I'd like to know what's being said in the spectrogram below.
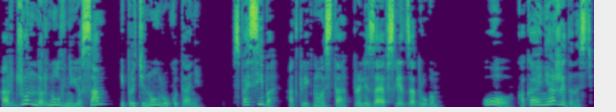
Арджун нырнул в нее сам и протянул руку Тане. «Спасибо», — откликнулась та, пролезая вслед за другом. «О, какая неожиданность!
